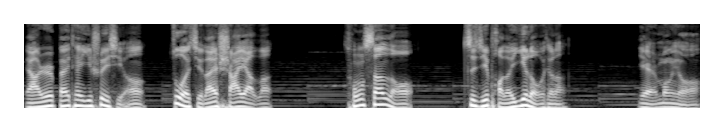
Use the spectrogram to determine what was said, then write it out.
俩人白天一睡醒。坐起来傻眼了，从三楼自己跑到一楼去了，也是梦游。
